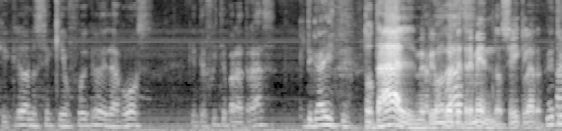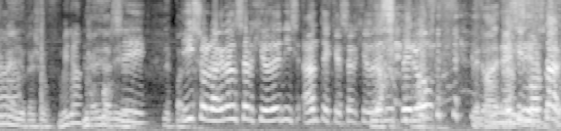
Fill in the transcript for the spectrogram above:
Que creo, no sé quién fue, creo que eras vos. Que te fuiste para atrás. Que te caíste. Total, me ¿Te pegó un golpe tremendo, sí, claro. Metro y medio cayó. Mira. Caída libre. Sí, de hizo la gran Sergio Denis antes que Sergio Claro. Denis, pero Pero es inmortal,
